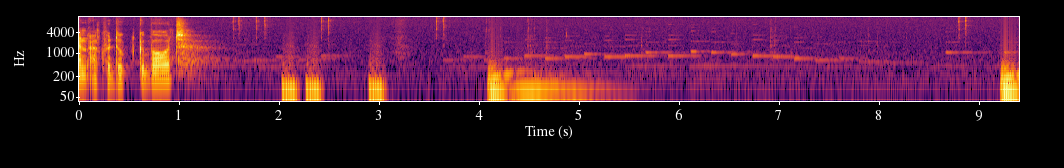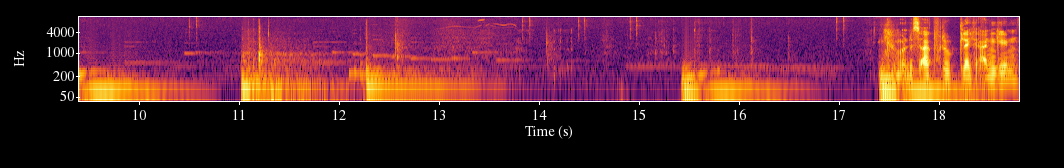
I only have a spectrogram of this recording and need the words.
Ein Aquädukt gebaut. Können wir das Aquädukt gleich angehen?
